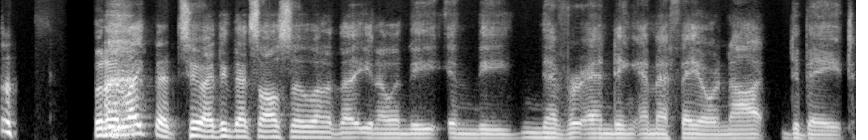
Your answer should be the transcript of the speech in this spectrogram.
but I like that too. I think that's also one of the, you know, in the in the never ending MFA or not debate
